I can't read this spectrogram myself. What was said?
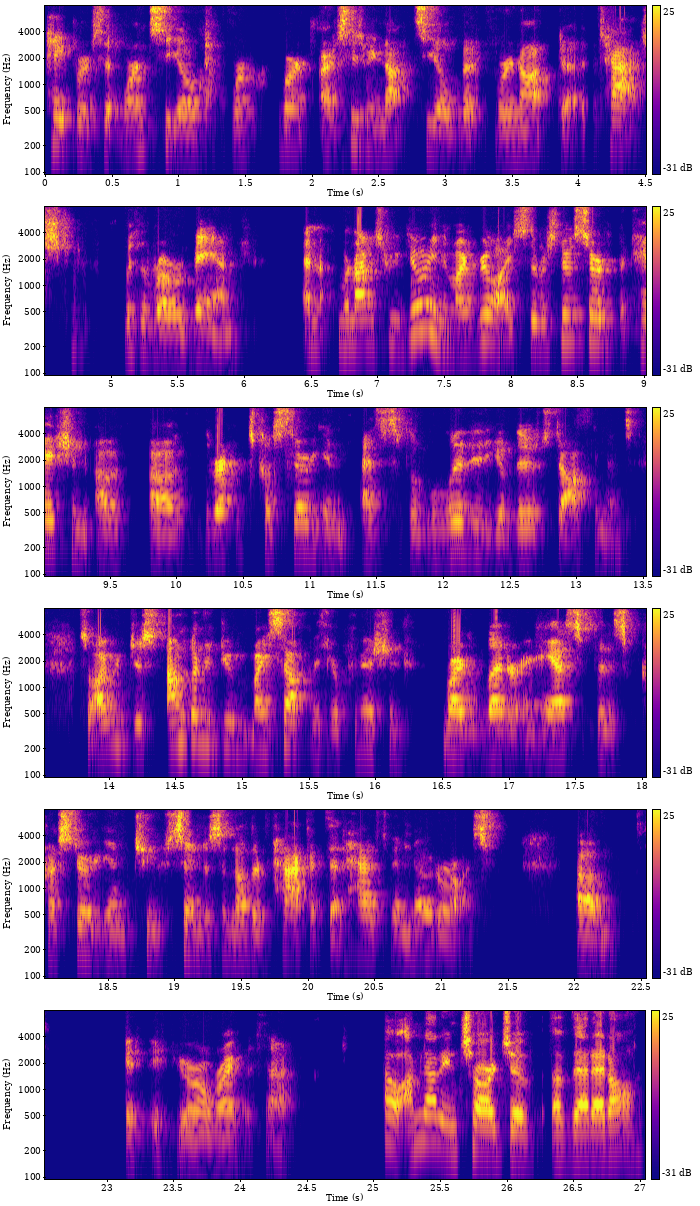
papers that weren't sealed, weren't, weren't, uh, excuse me, not sealed, but were not uh, attached with a rubber band. And when I was reviewing them, I realized there was no certification of uh, the records custodian as to the validity of those documents. So I would just, I'm going to do myself, with your permission, write a letter and ask for this custodian to send us another packet that has been notarized. Um, if, if you're all right with that. Oh, I'm not in charge of, of that at all.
